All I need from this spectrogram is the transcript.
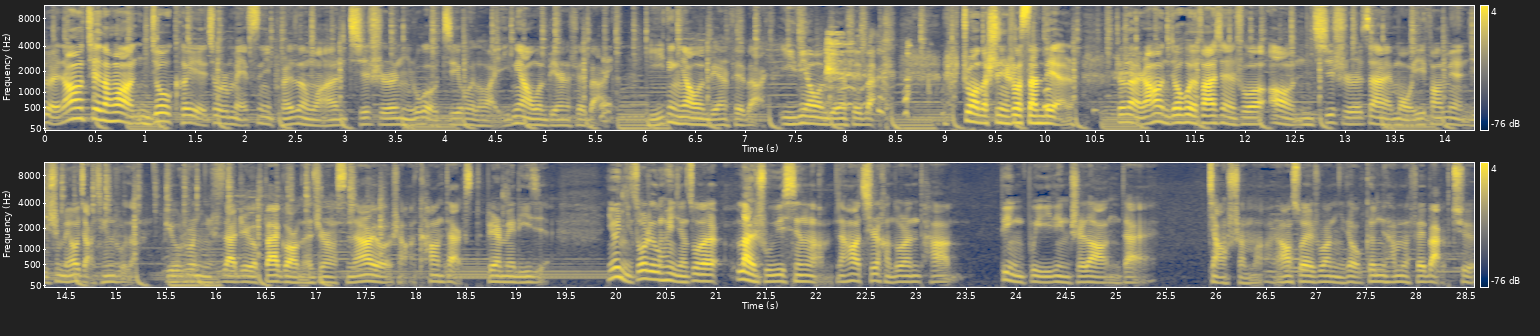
对，然后这的话，你就可以就是每次你 present 完，其实你如果有机会的话，一定要问别人 feedback，一定要问别人 feedback，一定要问别人 feedback，重要的事情说三遍，真的。然后你就会发现说，哦，你其实，在某一方面你是没有讲清楚的，比如说你是在这个 background 的这种 scenario 上 context，别人没理解，因为你做这个东西已经做的烂熟于心了。然后其实很多人他并不一定知道你在讲什么，然后所以说你就根据他们的 feedback 去。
